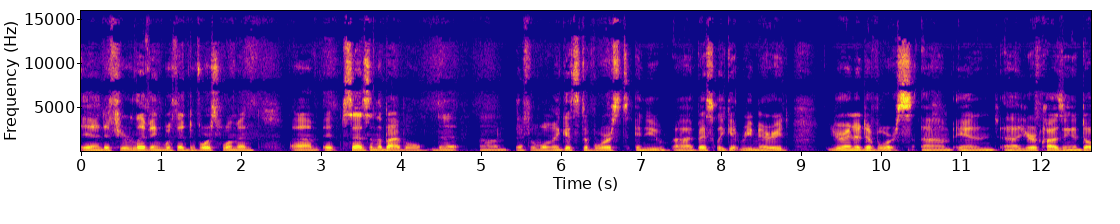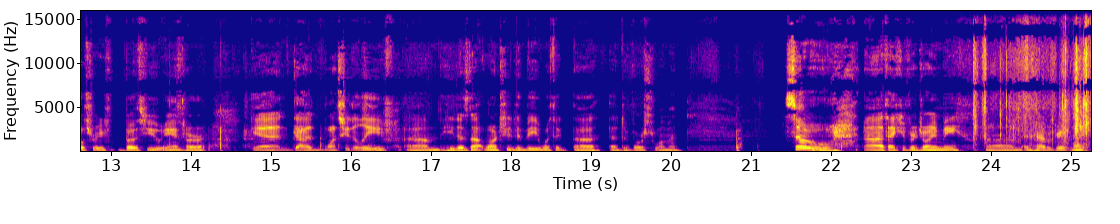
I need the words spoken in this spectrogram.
And if you're living with a divorced woman, um, it says in the Bible that, um, if a woman gets divorced and you, uh, basically get remarried, you're in a divorce, um, and, uh, you're causing adultery, both you and her and God wants you to leave. Um, he does not want you to be with a, uh, a divorced woman. So, uh, thank you for joining me, um, and have a great night.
